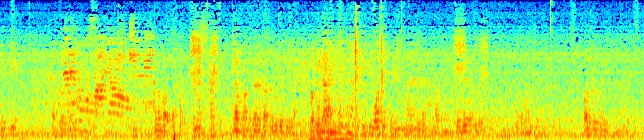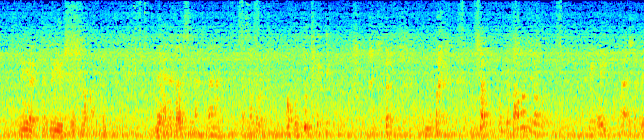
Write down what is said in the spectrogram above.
Kiki. Bata. Na bata magagula. Magula? Ay, ano, nakikiwan ka pa rin. Ano, sila hawakan. Gagawin na to. Potongan niya. One, two, three. Ano, Three years. Ay, two years. Tapos na ka. Kaya ano daw sila. Tana. Sa sabon. Oh, one, two, three. Siya, pagkatawag sila ko. Ay, uy, para siya pa.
